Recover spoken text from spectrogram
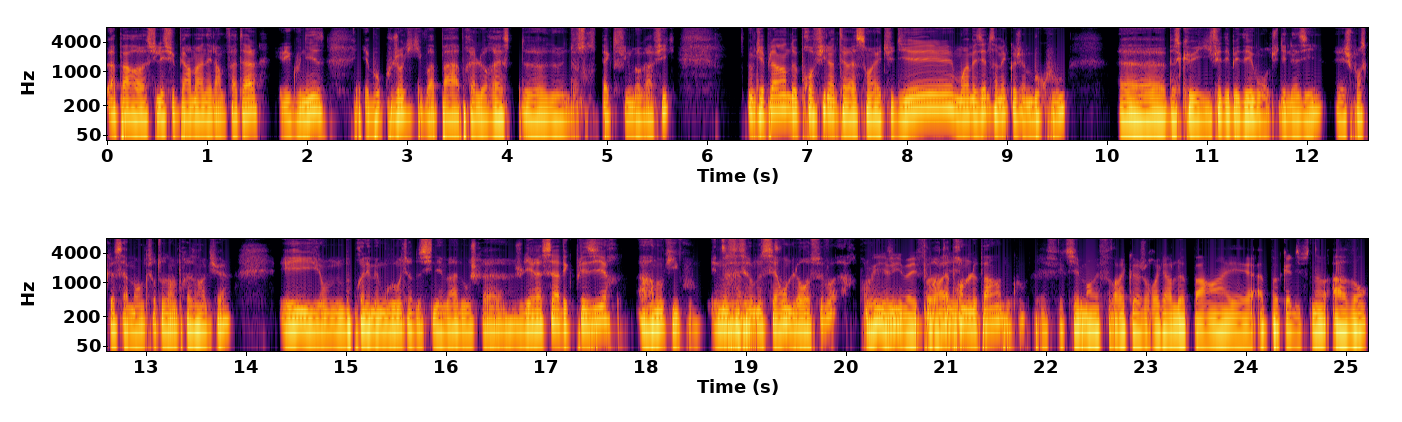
à part euh, les Superman et l'arme fatale et les Goonies, il y a beaucoup de gens qui ne voient pas après le reste de, de- de son spectre filmographique. Donc il y a plein de profils intéressants à étudier. Moi, Méziane, c'est un mec que j'aime beaucoup. Euh, parce qu'il fait des BD où on tue des nazis et je pense que ça manque surtout dans le présent actuel. Et ils ont à peu près les mêmes goûts en matière de cinéma donc je, je lirai ça avec plaisir à Arnaud Kikou et nous essaierons, nous essaierons de le recevoir Oui, oui, bah, il faudra t'apprendre le parrain du coup. Effectivement, il faudrait que je regarde le parrain et Apocalypse Now avant.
